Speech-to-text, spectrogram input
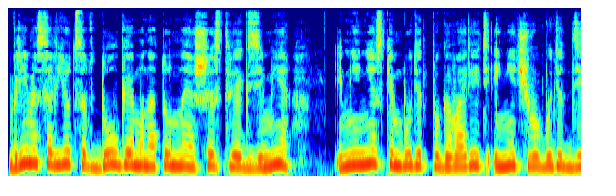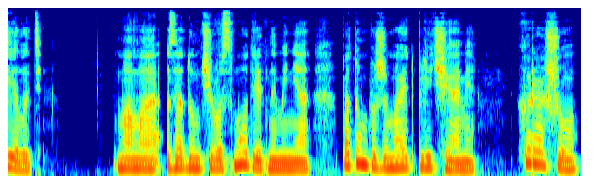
Время сольется в долгое монотонное шествие к зиме, и мне не с кем будет поговорить и нечего будет делать. Мама задумчиво смотрит на меня, потом пожимает плечами. «Хорошо,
